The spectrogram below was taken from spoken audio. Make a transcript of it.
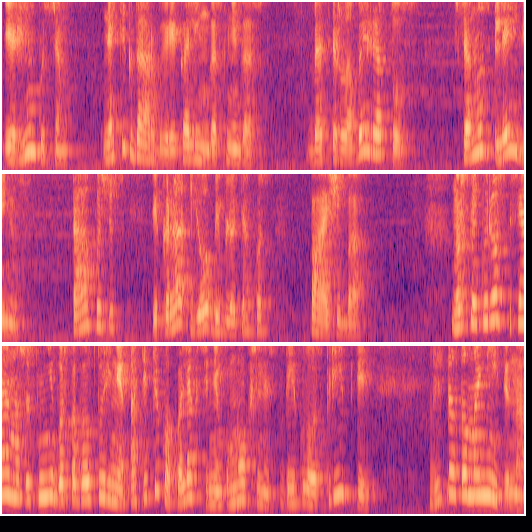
ir rinkusiam ne tik darbui reikalingas knygas, bet ir labai retus, senus leidinius, tapusius tikra jo bibliotekos pažyba. Nors kai kurios senosios knygos pagal turinį atitiko kolekcininkų mokslinės veiklos kryptį, vis dėlto manytina,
